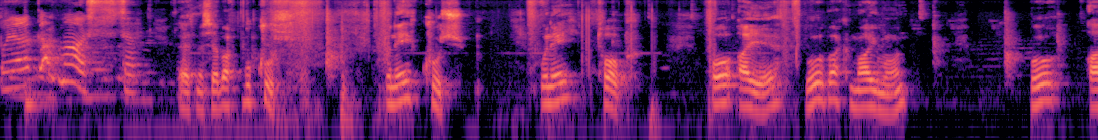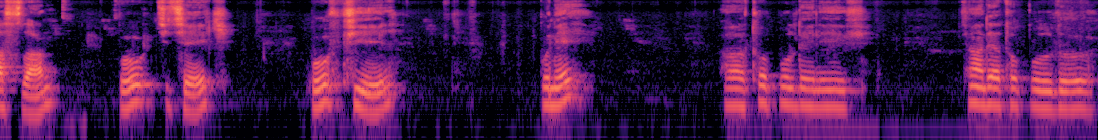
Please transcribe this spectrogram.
Boyadamazsın. Evet mesela bak bu kuş. Bu ne? Kuş. Bu ne? Top. O ayı. Bu bak maymun. Bu aslan. Bu çiçek. Bu fil. Bu ne? Aa top buldu Elif. Bir tane daha top buldu.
